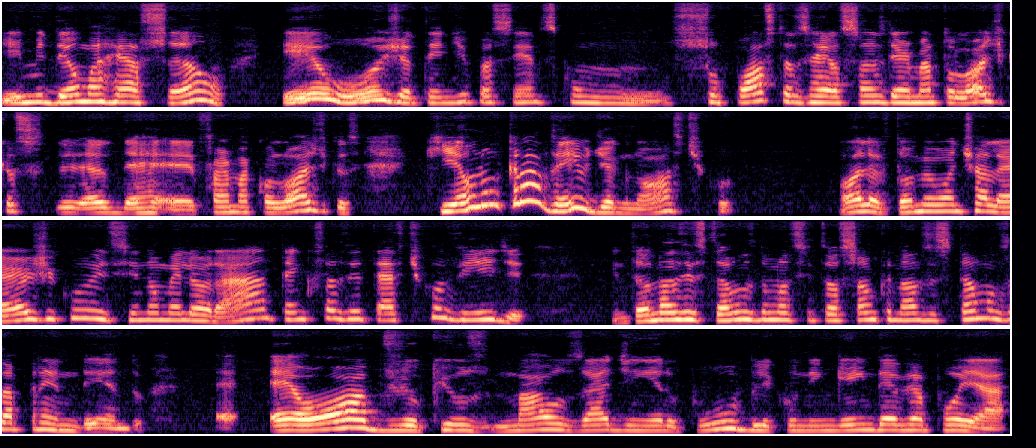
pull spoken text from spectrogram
e me deu uma reação. Eu hoje atendi pacientes com supostas reações dermatológicas, eh, eh, farmacológicas, que eu não cravei o diagnóstico. Olha, tome o antialérgico e se não melhorar, tem que fazer teste Covid. Então nós estamos numa situação que nós estamos aprendendo. É, é óbvio que os mal usar dinheiro público ninguém deve apoiar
